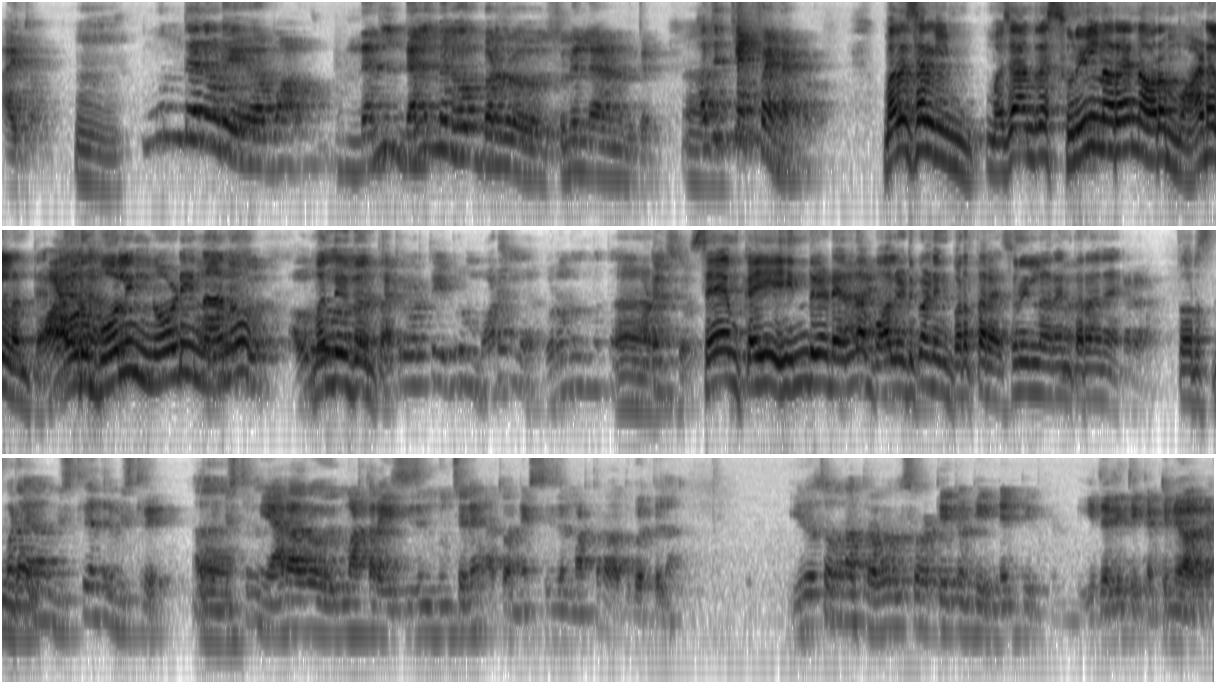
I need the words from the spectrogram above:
ಆಯ್ತು. ಮುಂದೆ ನೋಡಿ ನೆಲ ನೆಲದ ಮೇಲೆ ಹೋಗಿ ಬರೆದ್ರು ಸುನಿಲ್ ನಾರಾಯಣ. ಅದಕ್ಕೆ ಫೈನ್ ಹಾಕ್ಬೇಕು ಮತ್ತೆ ಸರ್ ಇಲ್ಲಿ ಮಜಾ ಅಂದ್ರೆ ಸುನಿಲ್ ನಾರಾಯಣ್ ಅವರ ಮಾಡೆಲ್ ಅಂತೆ. ಅವರು ಬೌಲಿಂಗ್ ನೋಡಿ ನಾನು ಬಂದಿದ್ದು ಅಂತ. ಸೇಮ್ ಕೈ ಹಿಂದ್ಗಡೆಯಿಂದ ಬಾಲ್ ಇಟ್ಕೊಂಡು ಹಿಂಗ್ ಬರ್ತಾರೆ ಸುನಿಲ್ ನಾರಾಯಣ್ ತರಾನೇ ತೋರಿಸ್ತಿದ್ದಾರೆ ಮಿಸ್ಟ್ರಿ ಅಂದ್ರೆ ಮಿಸ್ಟ್ರಿ. ಮಿಸ್ಟ್ರಿ ಯಾರು ಇದು ಮಾಡ್ತಾರೆ ಈ ಸೀಸನ್ ಮುಂಚೆನೆ ಅಥವಾ ನೆಕ್ಸ್ಟ್ ಸೀಸನ್ ಮಾಡ್ತಾರೋ ಅದು ಗೊತ್ತಿಲ್ಲ. ಇದು ಅವರ probables T twenty Indian team ಇದೇ ರೀತಿ ಕಂಟಿನ್ಯೂ ಆದ್ರೆ.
